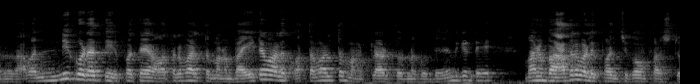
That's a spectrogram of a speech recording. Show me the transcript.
తర్వాత అవన్నీ కూడా తీరిపోతే అవతల వాళ్ళతో మనం బయట వాళ్ళు కొత్త వాళ్ళతో మాట్లాడుతున్న కొద్ది ఎందుకంటే మన బాధలు వాళ్ళకి పంచుకోం ఫస్ట్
